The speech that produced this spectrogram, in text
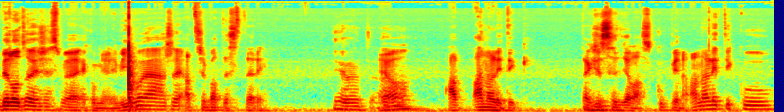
bylo to, že jsme jako měli vývojáře a třeba testery. Jo, to, jo? A analytiky. Takže se dělá skupina analytiků,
